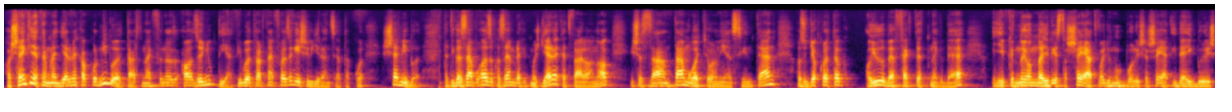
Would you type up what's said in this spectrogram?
ha senkinek nem lenne gyermek, akkor miből tartanák fel az, az ő nyugdíjat? Miből tartanák fel az egészségügyi rendszert? Akkor semmiből. Tehát igazából azok az emberek, akik most gyereket vállalnak, és ezt az állam támogatja valamilyen szinten, azok gyakorlatilag a jövőbe fektetnek be, egyébként nagyon nagy részt a saját vagyonukból is, a saját ideikből is,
